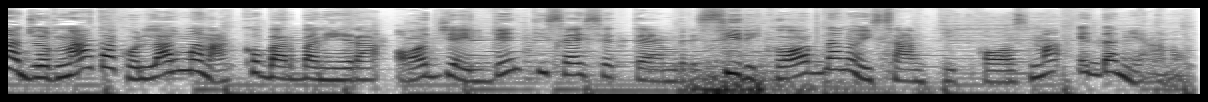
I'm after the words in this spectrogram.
Buona giornata con l'Almanacco Barbanera. Oggi è il 26 settembre. Si ricordano i santi Cosma e Damiano.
